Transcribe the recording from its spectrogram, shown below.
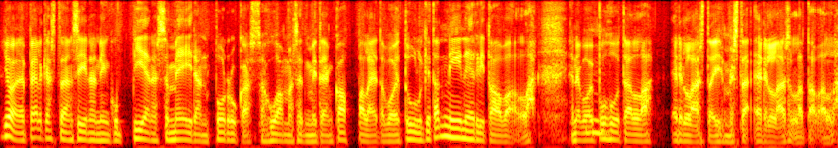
Joo, ja pelkästään siinä niin kuin pienessä meidän porukassa huomasit, miten kappaleita voi tulkita niin eri tavalla. Ja ne voi mm. puhutella erilaista ihmistä erilaisella tavalla.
